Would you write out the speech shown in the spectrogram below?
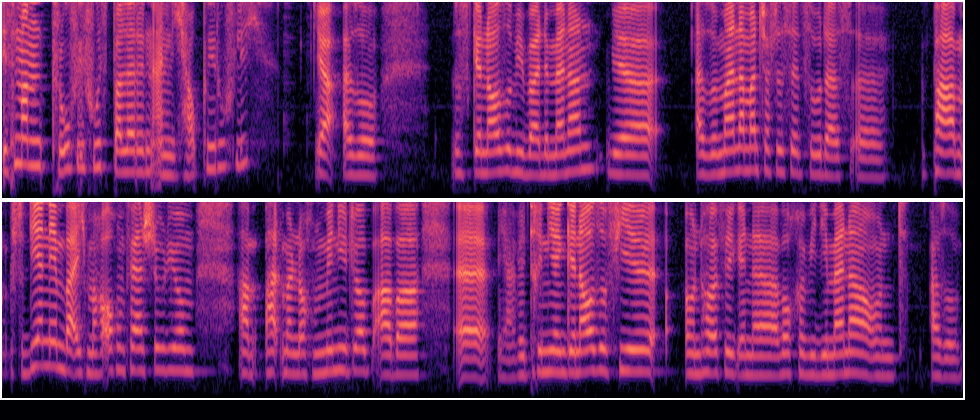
Ist man Profifußballerin eigentlich hauptberuflich? Ja, also das ist genauso wie bei den Männern. Wir, also in meiner Mannschaft ist jetzt so, dass äh, ein paar studieren nebenbei, ich mache auch ein Fernstudium, hat man noch einen Minijob, aber äh, ja, wir trainieren genauso viel und häufig in der Woche wie die Männer und also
